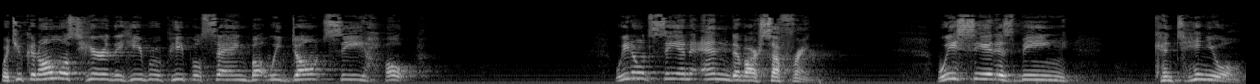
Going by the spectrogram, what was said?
But you can almost hear the Hebrew people saying, but we don't see hope. We don't see an end of our suffering. We see it as being continual.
